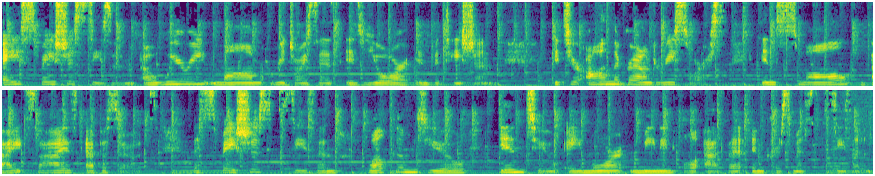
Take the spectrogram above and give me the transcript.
a spacious season, a weary mom rejoices is your invitation. It's your on the ground resource in small, bite sized episodes. A spacious season welcomes you into a more meaningful Advent and Christmas season.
